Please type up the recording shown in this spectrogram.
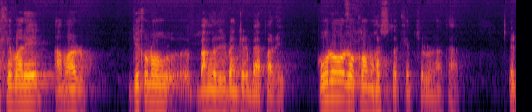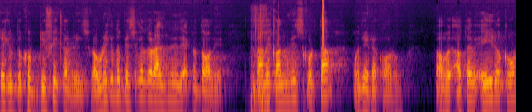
একেবারে আমার যে কোনো বাংলাদেশ ব্যাংকের ব্যাপারে কোনো রকম হস্তক্ষেপ ছিল না তার। এটা কিন্তু খুব ডিফিকাল্ট জিনিস উনি কিন্তু বেসিক্যালি তো রাজনীতি একটা দলের। আমি কনভিন্স করতাম, ও যে এটা করো। তবে, অতএব এইরকম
